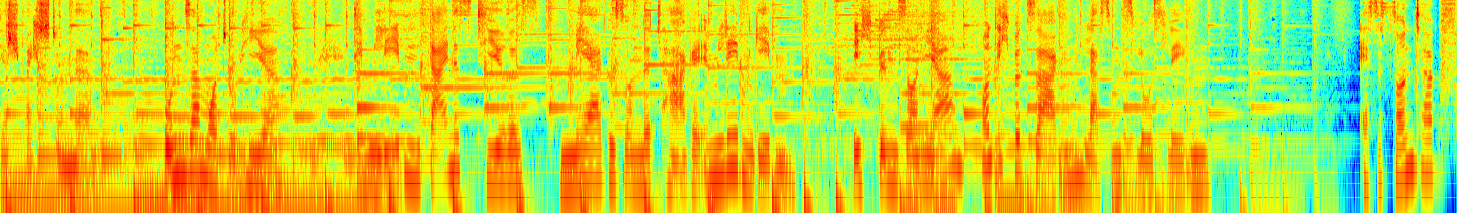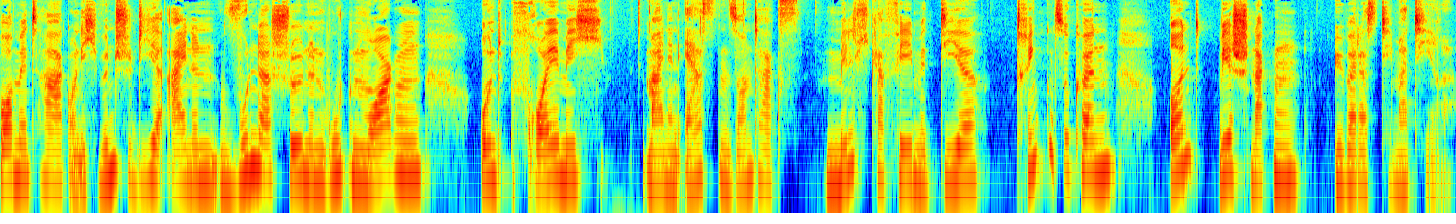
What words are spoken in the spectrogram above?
Hundetier-Sprechstunde. Unser Motto hier, dem Leben deines Tieres mehr gesunde Tage im Leben geben. Ich bin Sonja und ich würde sagen, lass uns loslegen. Es ist Sonntagvormittag und ich wünsche dir einen wunderschönen guten Morgen und freue mich, meinen ersten Sonntags-Milchkaffee mit dir trinken zu können und wir schnacken über das Thema Tiere.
